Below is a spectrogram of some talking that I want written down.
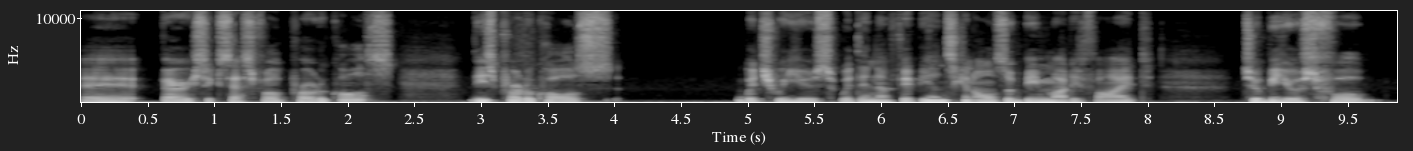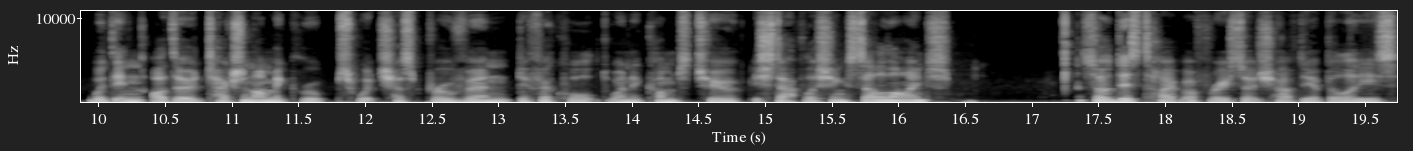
uh, very successful protocols, these protocols, which we use within amphibians, can also be modified to be useful within other taxonomic groups, which has proven difficult when it comes to establishing cell lines. So this type of research have the abilities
